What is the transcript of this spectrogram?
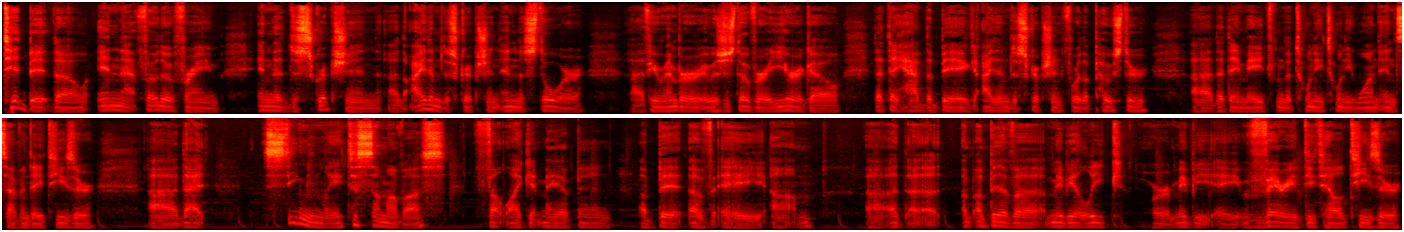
tidbit though in that photo frame in the description, uh, the item description in the store. Uh, if you remember, it was just over a year ago that they had the big item description for the poster uh, that they made from the 2021 N7 Day teaser. Uh, that seemingly, to some of us, felt like it may have been a bit of a um, a, a, a, a bit of a maybe a leak or maybe a very detailed teaser,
